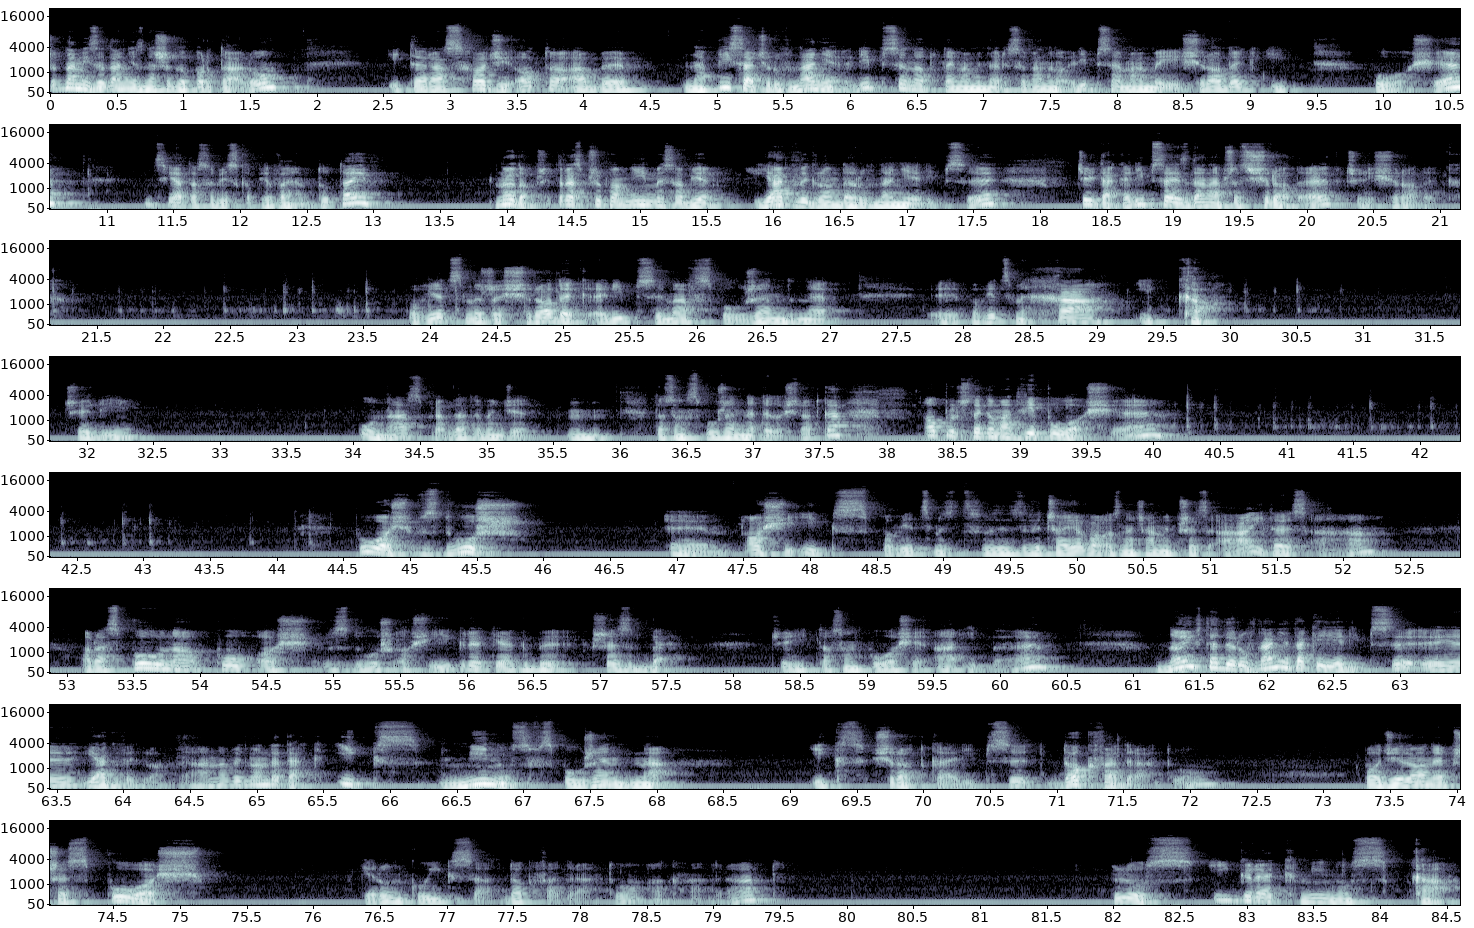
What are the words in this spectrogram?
Przed nami zadanie z naszego portalu i teraz chodzi o to, aby napisać równanie elipsy. No tutaj mamy narysowaną elipsę, mamy jej środek i półosie, więc ja to sobie skopiowałem tutaj. No dobrze, teraz przypomnijmy sobie, jak wygląda równanie elipsy. Czyli tak, elipsa jest dana przez środek, czyli środek. Powiedzmy, że środek elipsy ma współrzędne powiedzmy h i k. Czyli u nas, prawda, to będzie, mm, to są współrzędne tego środka. Oprócz tego ma dwie półosie. Półoś wzdłuż y, osi x, powiedzmy zwyczajowo oznaczamy przez a i to jest a oraz pół, no, półoś wzdłuż osi y jakby przez b, czyli to są półosie a i b. No i wtedy równanie takiej elipsy y, jak wygląda? No wygląda tak. x minus współrzędna x środka elipsy do kwadratu podzielone przez półoś w kierunku x do kwadratu, a kwadrat plus y minus k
